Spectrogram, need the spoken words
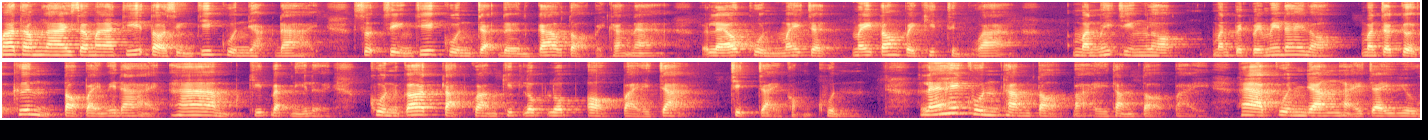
มาทำลายสมาธิต่อสิ่งที่คุณอยากได้สุดสิ่งที่คุณจะเดินก้าวต่อไปข้างหน้า แล้วคุณไม่จะไม่ต้องไปคิดถึงว่า มันไม่จริงหรอก มันเป็นไปไม่ได้หรอก มันจะเกิดขึ้นต่อไปไม่ได้ ห้ามคิดแบบนี้เลย คุณก็ตัดความคิดลบๆออกไปจากจิตใจของคุณ และให้คุณทำต่อไปทำต่อไป หากคุณยังหายใจอยู่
